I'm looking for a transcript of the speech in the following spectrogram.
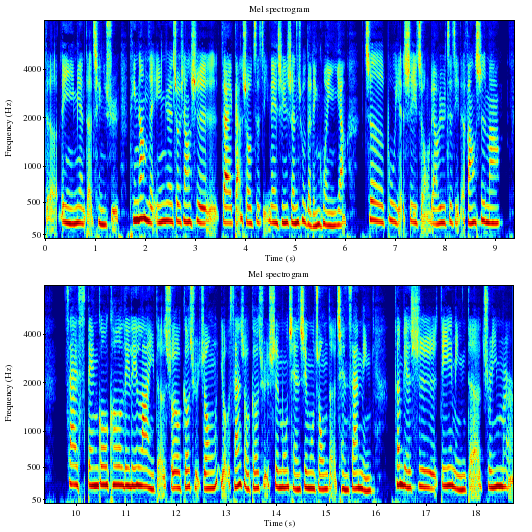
的另一面的情绪，听他们的音乐就像是在感受自己内心深处的灵魂一样，这不也是一种疗愈自己的方式吗？在 Spangle Lily Line 的所有歌曲中，有三首歌曲是目前心目中的前三名，分别是第一名的 Dreamer。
